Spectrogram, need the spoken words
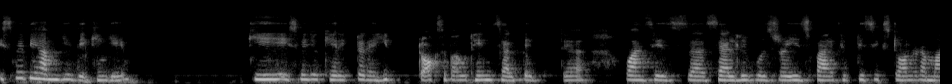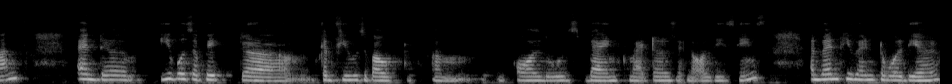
इसमें भी हम ये देखेंगे कि इसमें जो character है he talks about himself that uh, once his uh, salary was raised by $56 a month and uh, he was a bit uh, confused about um, all those bank matters and all these things and when he went over there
